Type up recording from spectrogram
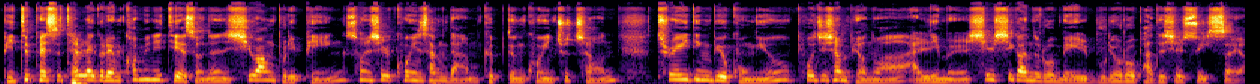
비트패스 텔레그램 커뮤니티에서는 시황 브리핑, 손실 코인 상담, 급등 코인 추천, 트레이딩 뷰 공유, 포지션 변화, 알림을 실시간으로 매일 무료로 받으실 수 있어요.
